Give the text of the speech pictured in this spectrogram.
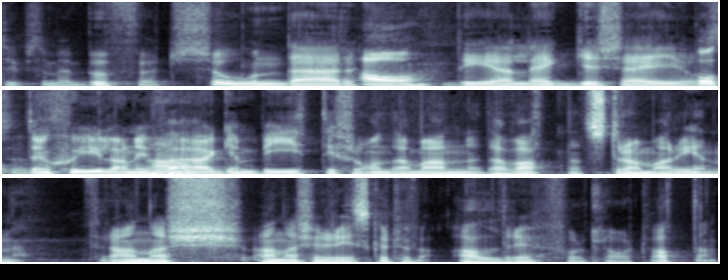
typ som en buffertzon där Ja, det lägger sig? Och sen- bottenskylan är Ja. väg en bit ifrån där, man, där vattnet strömmar in. För annars, annars är det risk att du aldrig får klart vatten.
